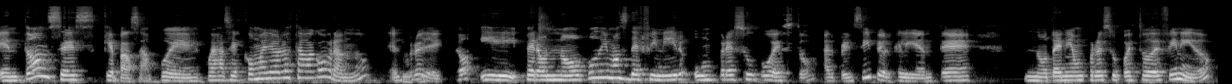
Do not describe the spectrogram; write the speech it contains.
Entonces, ¿qué pasa? Pues, pues así es como yo lo estaba cobrando, el proyecto, y, pero no pudimos definir un presupuesto al principio. El cliente no tenía un presupuesto definido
